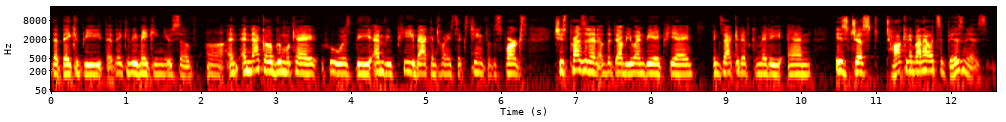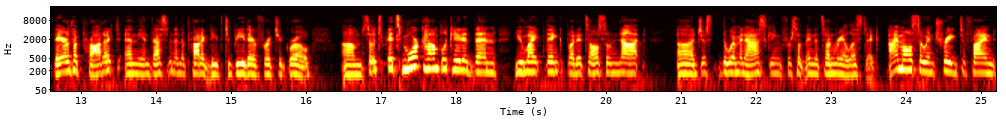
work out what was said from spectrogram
that they could be that they could be making use of. Uh, and, and Nneka Ogwumike, who was the MVP back in 2016 for the Sparks, she's president of the WNBAPA executive committee and is just talking about how it's a business. They're the product, and the investment in the product needs to be there for it to grow. Um, so it's it's more complicated than you might think, but it's also not. Uh, just the women asking for something that's unrealistic. I'm also intrigued to find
